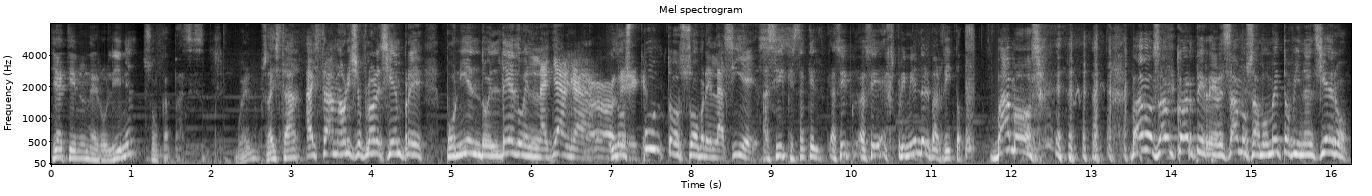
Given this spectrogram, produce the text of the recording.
ya tiene una aerolínea, son capaces. Bueno, pues ahí está. Ahí está Mauricio Flores siempre poniendo el dedo en la llaga. los puntos sobre las IES. Así que saque el, así, así exprimiendo el barrito. Vamos. Vamos a un corte y regresamos a Momento Financiero.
